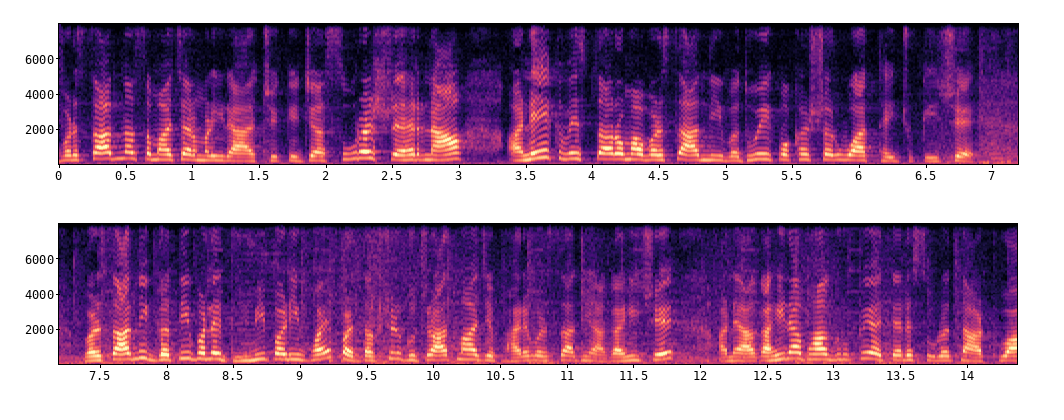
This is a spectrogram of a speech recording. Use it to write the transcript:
વરસાદના સમાચાર મળી રહ્યા છે કે જ્યાં સુરત શહેરના અનેક વિસ્તારોમાં વરસાદની વધુ એક વખત શરૂઆત થઈ ચૂકી છે. વરસાદની ગતિ ભલે ધીમી પડી હોય, પણ દક્ષિણ ગુજરાતમાં આજે ભારે વરસાદની આગાહી છે અને આગાહીના ભાગરૂપે અત્યારે સુરતના અઠવા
